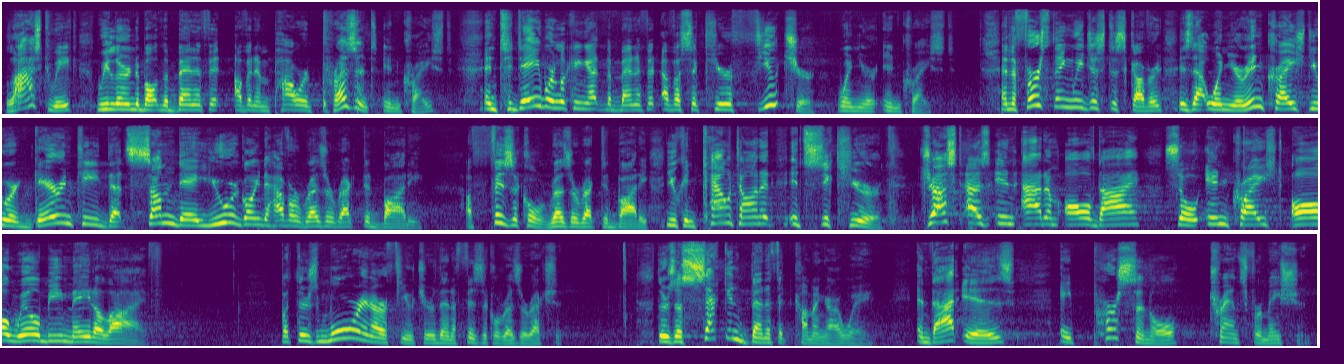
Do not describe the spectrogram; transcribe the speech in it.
Last week, we learned about the benefit of an empowered present in Christ. And today, we're looking at the benefit of a secure future when you're in Christ. And the first thing we just discovered is that when you're in Christ, you are guaranteed that someday you are going to have a resurrected body, a physical resurrected body. You can count on it, it's secure. Just as in Adam all die, so in Christ all will be made alive. But there's more in our future than a physical resurrection. There's a second benefit coming our way, and that is a personal transformation.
